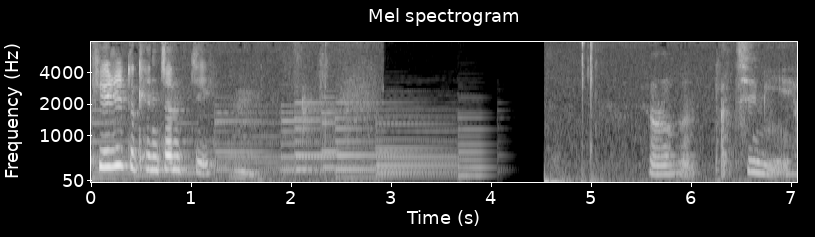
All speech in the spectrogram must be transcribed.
길이도 괜찮지? 음. 여러분 아침이에요.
